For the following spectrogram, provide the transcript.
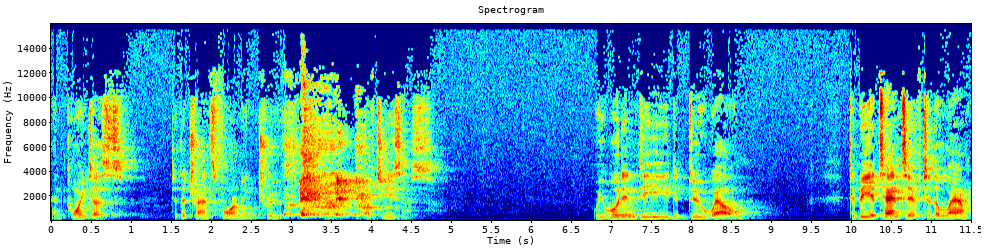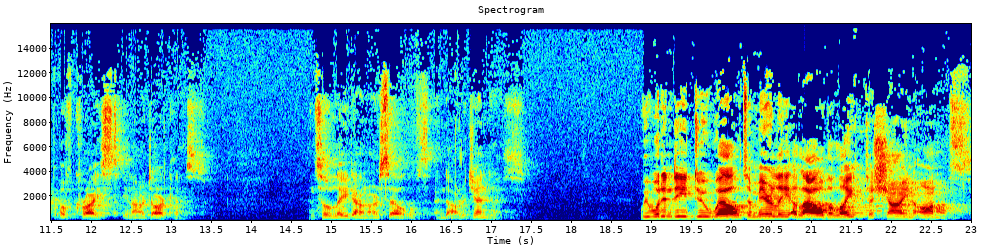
and point us to the transforming truth of Jesus. We would indeed do well to be attentive to the lamp of Christ in our darkness, and so lay down ourselves and our agendas. We would indeed do well to merely allow the light to shine on us,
